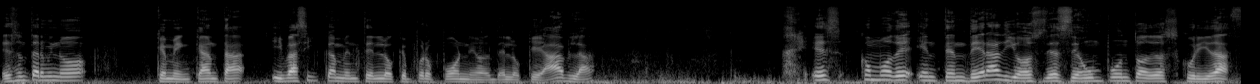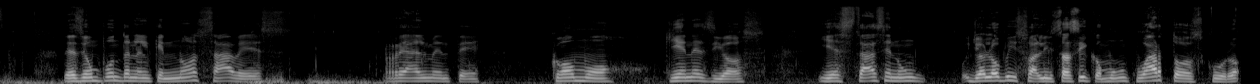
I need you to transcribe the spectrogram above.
Es un término que me encanta y básicamente lo que propone o de lo que habla es como de entender a Dios desde un punto de oscuridad, desde un punto en el que no sabes realmente cómo, quién es Dios y estás en un, yo lo visualizo así como un cuarto oscuro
